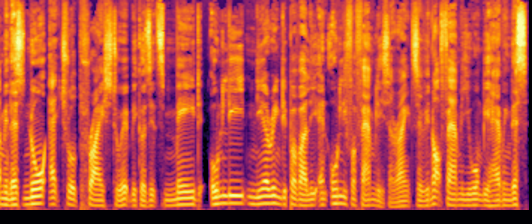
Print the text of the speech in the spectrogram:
I mean, there's no actual price to it because it's made only nearing Deepavali and only for families, all right? So if you're not family, you won't be having this.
